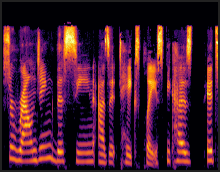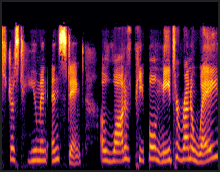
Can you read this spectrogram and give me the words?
surrounding this scene as it takes place because it's just human instinct. A lot of people need to run away,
